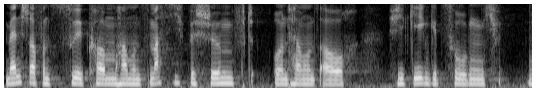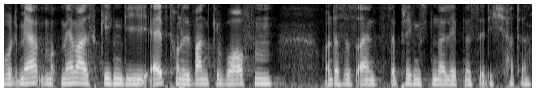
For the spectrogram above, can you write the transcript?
Menschen auf uns zugekommen, haben uns massiv beschimpft und haben uns auch gegengezogen. Ich wurde mehr, mehrmals gegen die Elbtunnelwand geworfen und das ist eines der prägendsten Erlebnisse, die ich hatte.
